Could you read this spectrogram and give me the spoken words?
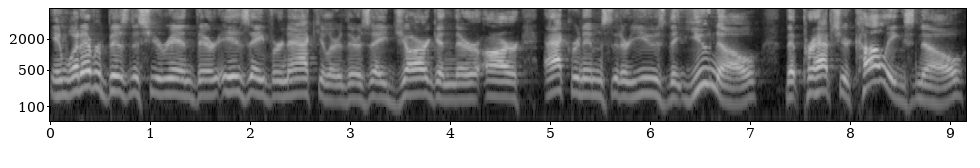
in whatever business you're in, there is a vernacular, there's a jargon, there are acronyms that are used that you know that perhaps your colleagues know,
